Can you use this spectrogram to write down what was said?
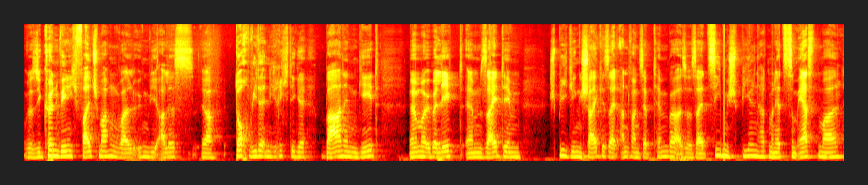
oder sie können wenig falsch machen, weil irgendwie alles ja doch wieder in die richtige Bahnen geht. Wenn man mal überlegt, ähm, seit dem Spiel gegen Schalke seit Anfang September, also seit sieben Spielen, hat man jetzt zum ersten Mal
